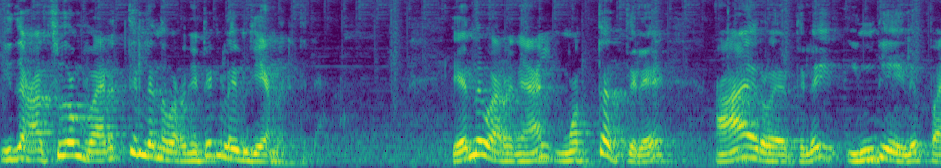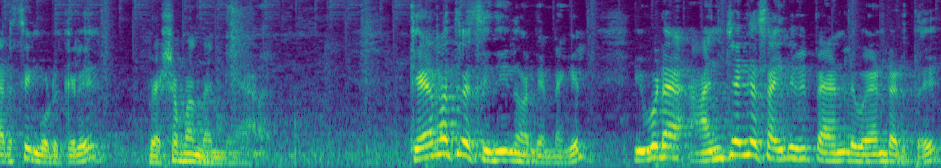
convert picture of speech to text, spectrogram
ഇത് അസുഖം വരത്തില്ലെന്ന് പറഞ്ഞിട്ട് ക്ലെയിം ചെയ്യാൻ പറ്റത്തില്ല. എന്ന് പറഞ്ഞാൽ മൊത്തത്തിൽ ആയുർവേദത്തിൽ ഇന്ത്യയിൽ പരസ്യം കൊടുക്കൽ വിഷമം തന്നെയാണ്. കേരളത്തിലെ സ്ഥിതി എന്ന് പറഞ്ഞിട്ടുണ്ടെങ്കിൽ ഇവിടെ അഞ്ചംഗ സയന്റിഫിക് പാനൽ വേണ്ടടുത്ത്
